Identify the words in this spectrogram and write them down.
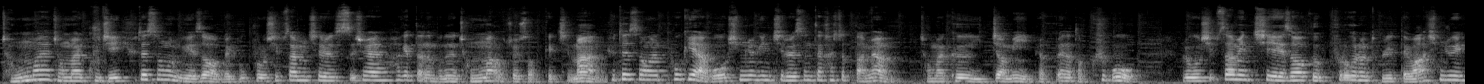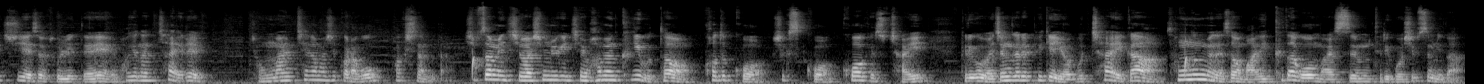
정말 정말 굳이 휴대성을 위해서 맥북 프로 13인치를 쓰셔야 하겠다는 분은 정말 어쩔 수 없겠지만 휴대성을 포기하고 16인치를 선택하셨다면 정말 그 이점이 몇 배나 더 크고 그리고 13인치에서 그 프로그램을 돌릴 때와 16인치에서 돌릴 때의 확연한 차이를 정말 체감하실 거라고 확신합니다. 13인치와 16인치의 화면 크기부터 쿼드코어, 6코어, 코어 개수 차이, 그리고 외장 그래픽의 여부 차이가 성능 면에서 많이 크다고 말씀드리고 싶습니다.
